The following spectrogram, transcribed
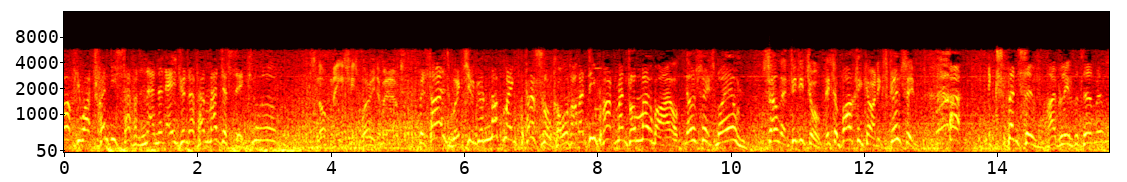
Bob, you are 27 and an agent of Her Majesty. It's not me she's worried about. Besides which, you do not make personal calls on a departmental mobile. No, sir, it's my own. Soundnet Digital. It's a Barclaycard exclusive. Ha! Expensive, I believe the term is.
